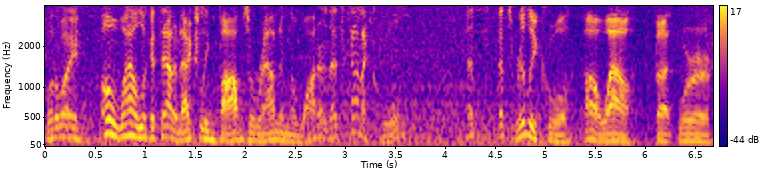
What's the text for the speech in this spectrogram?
What do I... Oh, wow, look at that. It actually bobs around in the water. That's kind of cool. That's that's really cool. Oh wow, but we're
